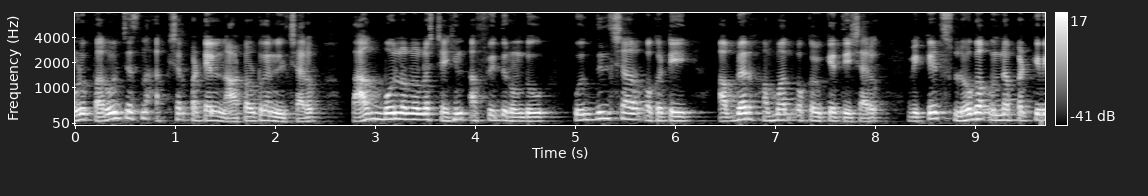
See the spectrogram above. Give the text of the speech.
మూడు పరుగులు చేసిన అక్షర్ పటేల్ నాటౌట్గా నిలిచారు. పాక్ బౌలర్లలో షహీన్ అఫ్రీది రెండు కుల్దిల్ షా ఒకటి అబ్డర్ అహ్మద్ ఒక వికెట్ తీశారు. వికెట్ స్లోగా ఉన్నప్పటికీ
